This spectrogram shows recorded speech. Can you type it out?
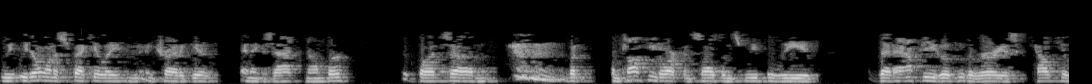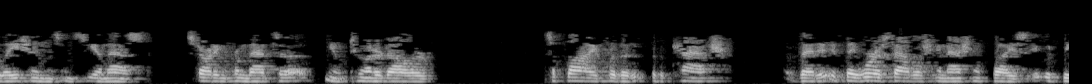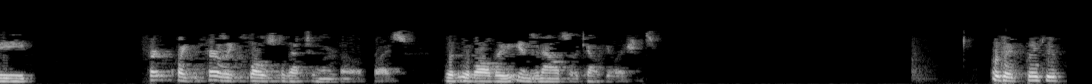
we don't wanna speculate and try to give an exact number. But from talking to our consultants, we believe that after you go through the various calculations in CMS, starting from that, you know, $200 supply for the patch, that if they were establishing a national price, it would be quite fairly close to that $200 price with all the ins and outs of the calculations. Okay. Thank you.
